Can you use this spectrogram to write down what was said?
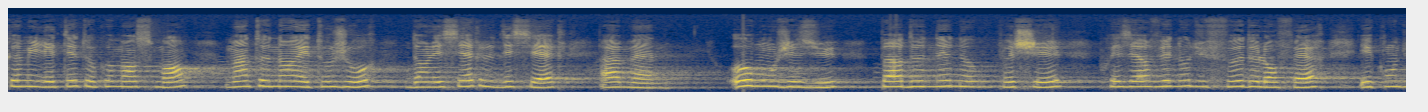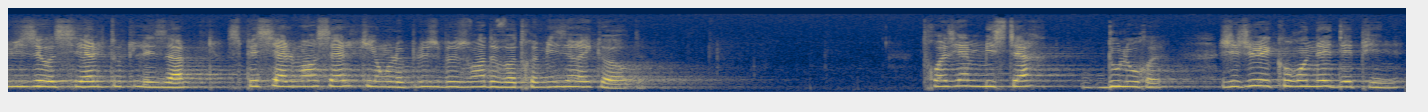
comme il était au commencement, maintenant et toujours, dans les siècles des siècles. Amen. Ô mon Jésus, pardonnez nos péchés, préservez-nous du feu de l'enfer et conduisez au ciel toutes les âmes, spécialement celles qui ont le plus besoin de votre miséricorde. Troisième mystère douloureux. Jésus est couronné d'épines.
